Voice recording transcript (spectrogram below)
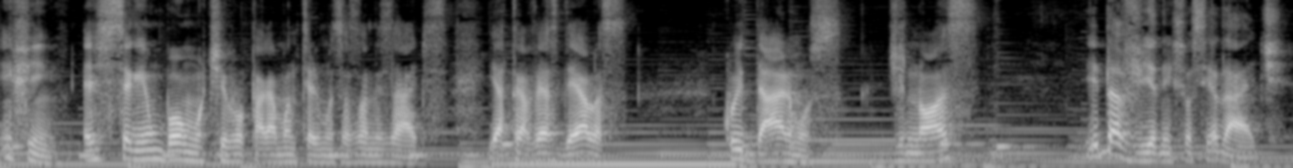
Enfim, este seria um bom motivo para mantermos as amizades e, através delas, cuidarmos de nós e da vida em sociedade.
